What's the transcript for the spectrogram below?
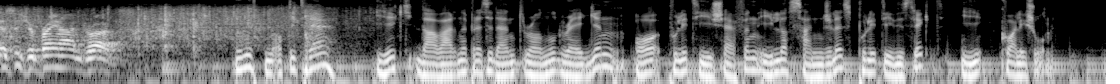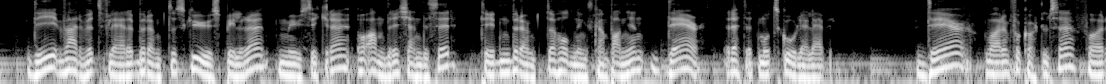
I 1983 gikk daværende president Ronald Reagan og politisjefen i Los Angeles politidistrikt i koalisjon. De vervet flere berømte skuespillere, musikere og andre kjendiser til den berømte holdningskampanjen Dare rettet mot skoleelever. DARE var en forkortelse for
